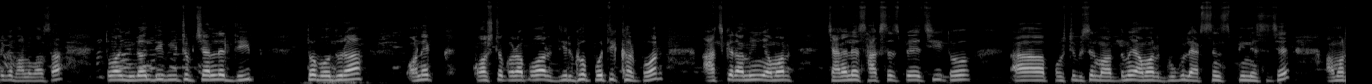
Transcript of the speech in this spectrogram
থেকে ভালোবাসা। তো আমি মিলনদীপ ইউটিউব চ্যানেলের দ্বীপ তো বন্ধুরা, অনেক কষ্ট করার পর, দীর্ঘ প্রতীক্ষার পর, আজকের আমি আমার চ্যানেলে সাকসেস পেয়েছি। তো পোস্ট অফিসের মাধ্যমে আমার গুগল অ্যাডসেন্স পিন এসেছে, আমার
